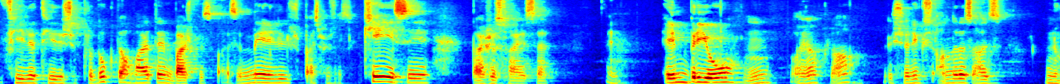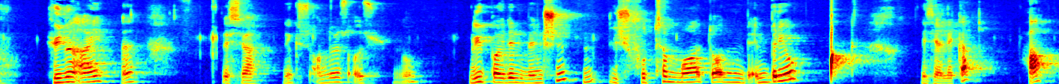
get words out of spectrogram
viele tierische Produkte auch weiterhin, beispielsweise Milch, beispielsweise Käse, beispielsweise ein Embryo. Hm, oh ja, klar, ist ja nichts anderes als ein Hühnerei. Ne? Ist ja nichts anderes als ja, wie bei den Menschen. Hm? Ich futter mal da ein Embryo. Ist ja lecker. Ha?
